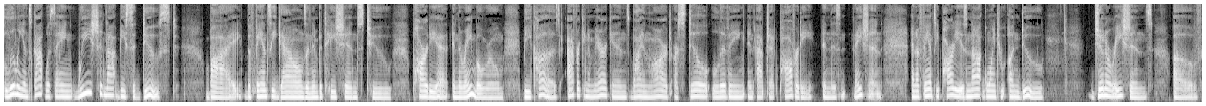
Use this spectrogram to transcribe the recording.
Lillian Scott was saying we should not be seduced by the fancy gowns and invitations to party in the Rainbow Room because African Americans, by and large, are still living in abject poverty in this nation. And a fancy party is not going to undo generations of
